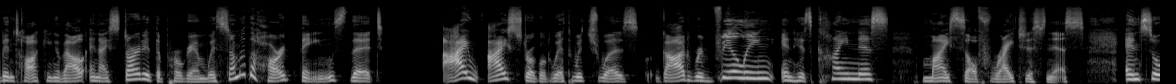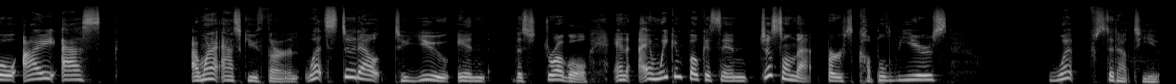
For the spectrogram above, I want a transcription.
been talking about and I started the program with some of the hard things that I I struggled with which was God revealing in his kindness my self-righteousness. And so I ask I want to ask you Thern, what stood out to you in the struggle and and we can focus in just on that first couple of years what stood out to you?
